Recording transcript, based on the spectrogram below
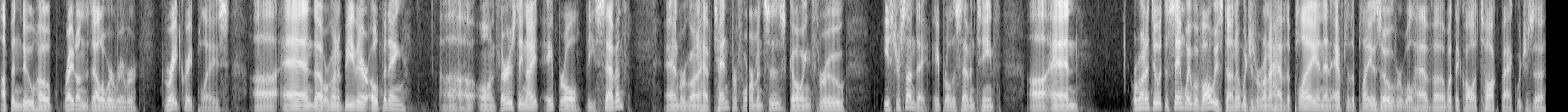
up in New Hope, right on the Delaware River. Great, great place. Uh, and uh, we're going to be there opening uh, on Thursday night, April the seventh and we're going to have 10 performances going through Easter Sunday, April the 17th. Uh, and we're going to do it the same way we've always done it, which is we're going to have the play, and then after the play is over, we'll have uh, what they call a talkback, which is a,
